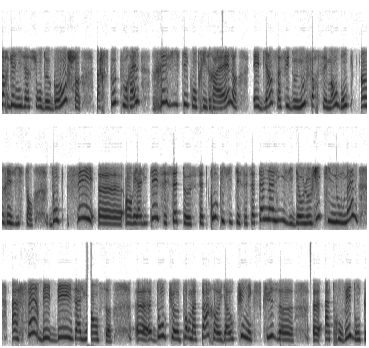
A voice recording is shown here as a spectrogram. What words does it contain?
organisations de gauche, parce que pour elles, résister contre Israël, eh bien, ça fait de nous forcément donc un résistant. Donc, c'est euh, en réalité, c'est cette, cette complicité, c'est cette analyse idéologique qui nous mène à faire des, des alliances. Euh, donc, euh, pour ma part, il n'y a aucune excuse à trouver. Donc,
